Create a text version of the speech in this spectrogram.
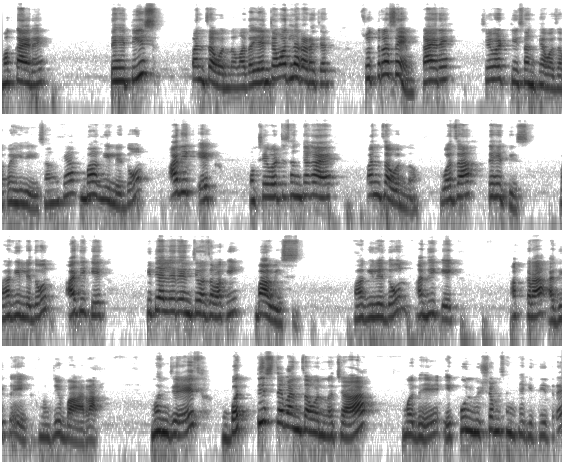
मग काय रे? तेहतीस पंचावन्न. मग आता यांच्यामधल्या काढायच्यात सूत्र सेम काय रे? शेवटची संख्या वजा पहिली. संख्या भागिले दोन अधिक एक. मग शेवटची संख्या काय? पंचावन्न. वजा तेहतीस. भागिले दोन अधिक एक. किती आले रे यांची वजा बाकी बावीस. भागिले दोन अधिक एक. अकरा अधिक एक म्हणजे बारा. म्हणजेच बत्तीस ते पंचावन्नच्या मध्ये एकूण विषम संख्या किती रे?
